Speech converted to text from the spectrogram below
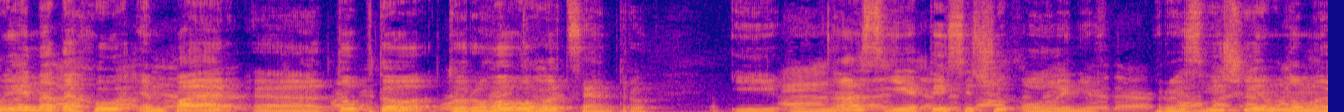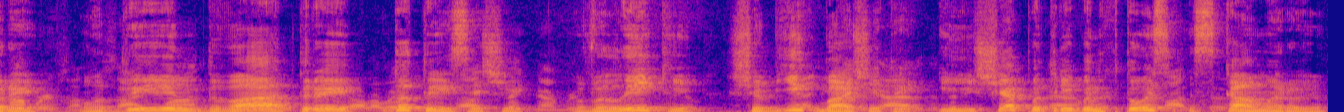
Ми на даху Empire, е, тобто торгового центру. І у нас є тисячу оленів. Розвішуємо номери один, два, три до тисячі. Великі, щоб їх бачити. І ще потрібен хтось з камерою,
